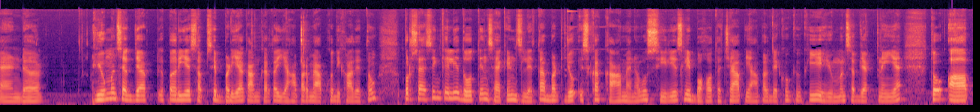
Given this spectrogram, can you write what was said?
एंड ह्यूमन सब्जेक्ट पर ये सबसे बढ़िया काम करता है, यहाँ पर मैं आपको दिखा देता हूँ। प्रोसेसिंग के लिए दो तीन सेकंड्स लेता है बट जो इसका काम है ना, वो सीरियसली बहुत अच्छा है। आप यहाँ पर देखो, क्योंकि ये ह्यूमन सब्जेक्ट नहीं है तो आप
